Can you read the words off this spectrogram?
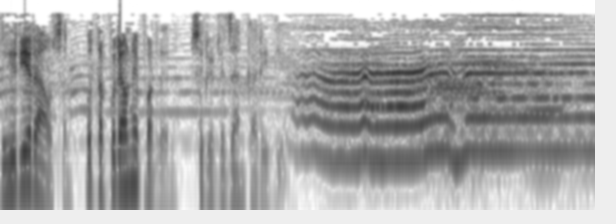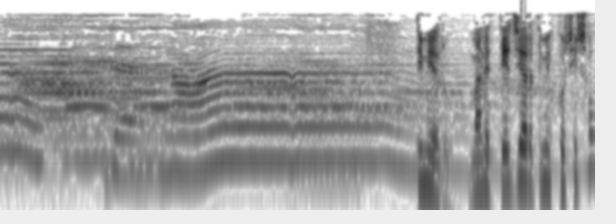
धुइरिएर आउँछन्। उता पुर्याउनै पर्दैन सिगरेटले जानकारी दियो तिमीहरू माने तेजिया र तिमी खुसी छौ?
